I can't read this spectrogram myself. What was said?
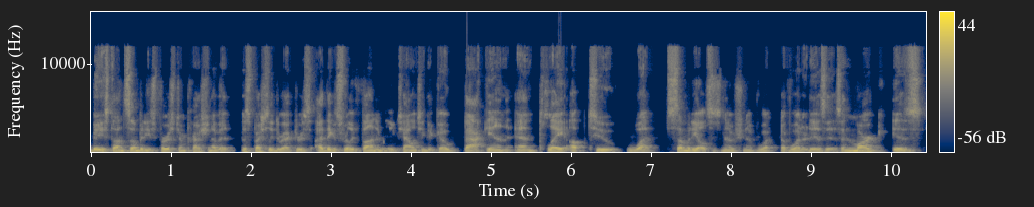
based on somebody's first impression of it, especially directors. I think it's really fun and really challenging to go back in and play up to what somebody else's notion of what of what it is is. And Marc is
